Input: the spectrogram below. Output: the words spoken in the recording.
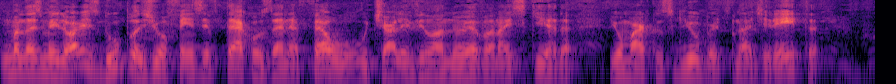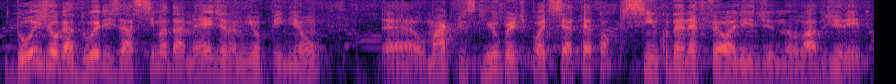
uma das melhores duplas de offensive tackles da NFL, o Charlie Villanueva na esquerda e o Marcus Gilbert na direita. Dois jogadores acima da média, na minha opinião. É, o Marcus Gilbert pode ser até top 5 da NFL ali de, no lado direito.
